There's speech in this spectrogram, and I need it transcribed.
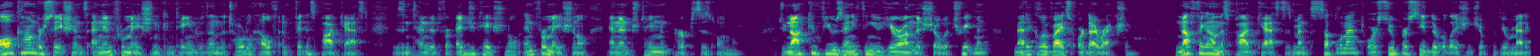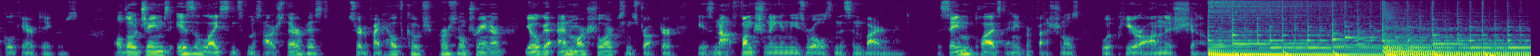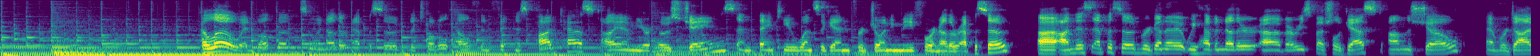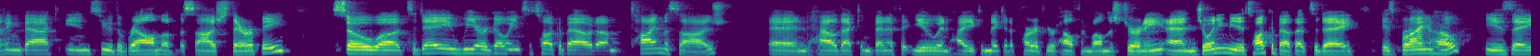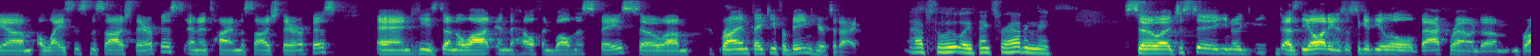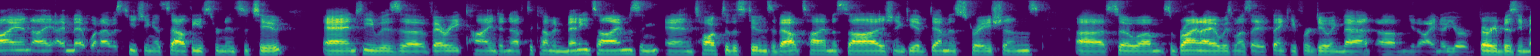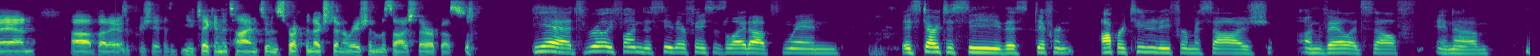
All conversations and information contained within the Total Health and Fitness podcast is intended for educational, informational, and entertainment purposes only. Do not confuse anything you hear on this show with treatment, medical advice, or direction. Nothing on this podcast is meant to supplement or supersede the relationship with your medical caretakers. Although James is a licensed massage therapist, certified health coach, personal trainer, yoga, and martial arts instructor, he is not functioning in these roles in this environment. The same applies to any professionals who appear on this show. Hello, and welcome to another episode of the Total Health and Fitness Podcast. I am your host, James, and thank you once again for joining me for another episode. Uh, on this episode, we're gonna we have another uh, very special guest on the show, and we're diving back into the realm of massage therapy. So uh, today we are going to talk about um, Thai massage and how that can benefit you and how you can make it a part of your health and wellness journey. And joining me to talk about that today is Brian Hoke. He's a, um, a licensed massage therapist and a Thai massage therapist, and he's done a lot in the health and wellness space. So, um, Brian, thank you for being here today. Absolutely. Thanks for having me. So, uh, just to, you know, as the audience, just to give you a little background, um, Brian, I, I, met when I was teaching at Southeastern Institute, and he was uh, very kind enough to come in many times and, and talk to the students about Thai massage and give demonstrations. Uh, so, um, so Brian, I always want to say thank you for doing that. Um, you know, I know you're a very busy man, uh, but I always appreciate that you taking the time to instruct the next generation of massage therapists. Yeah, it's really fun to see their faces light up when they start to see this different opportunity for massage unveil itself in a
